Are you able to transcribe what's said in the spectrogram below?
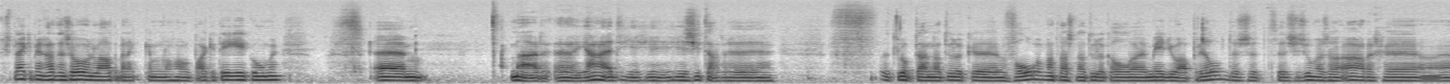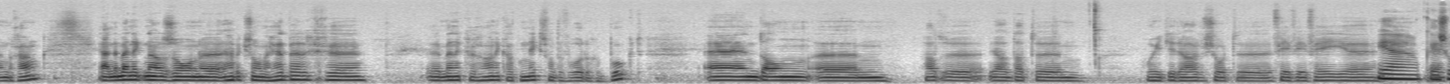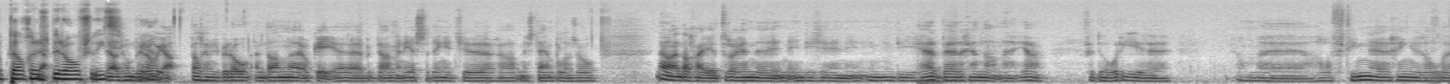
gesprekken mee gehad en zo. Later ben ik hem nog een paar keer tegengekomen. Ehm, maar eh, ja, je, je, ziet daar... eh, het loopt daar natuurlijk eh, vol, want het was natuurlijk al medio april. Dus het seizoen was al aardig aan de gang. Ja, en dan ben ik naar zo'n, heb ik zo'n herberg ben ik gegaan. Ik had niks van tevoren geboekt. En dan ehm hadden ze, ja, dat, ehm, hoe heet je daar, een soort eh, VVV. eh, Ja, oké, eh, zo'n pelgrimsbureau of zoiets. ja, zo'n bureau, ja. Pelgrimsbureau. En dan, oké, heb ik daar mijn eerste dingetje gehad, mijn stempel en zo. Nou, en dan ga je terug in, de, in, in, die, in, in, die herberg en dan, ja, verdorie, om half tien gingen ze al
